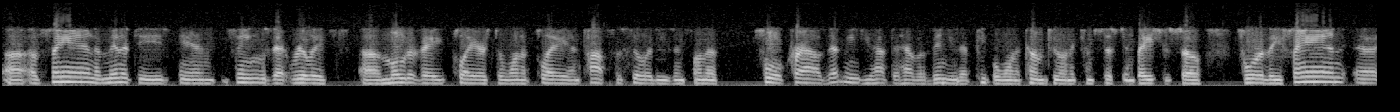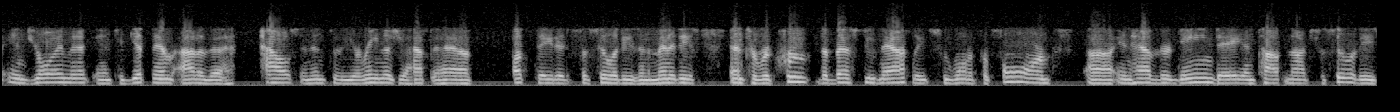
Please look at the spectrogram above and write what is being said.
uh, a fan, amenities, and things that really uh, motivate players to want to play in top facilities in front of full crowds. That means you have to have a venue that people want to come to on a consistent basis. So, for the fan uh, enjoyment and to get them out of the house and into the arenas. You have to have updated facilities and amenities, and to recruit the best student athletes who want to perform uh, and have their game day in top-notch facilities.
